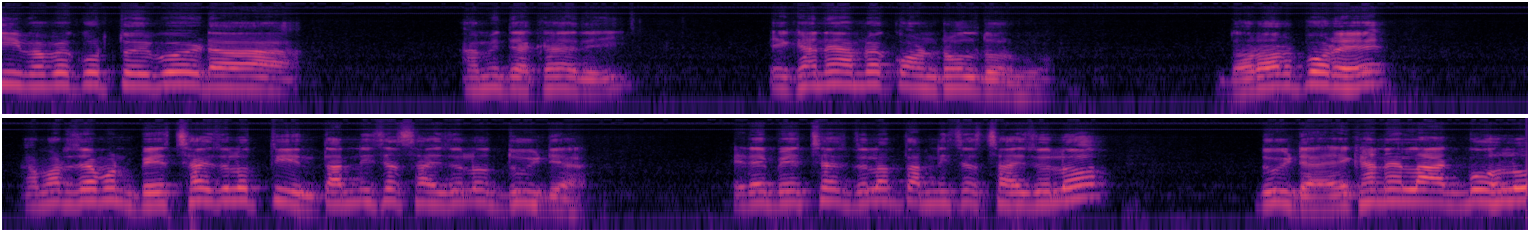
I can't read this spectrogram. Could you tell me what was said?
কীভাবে করতে হইব এটা আমি দেখা দিই। এখানে আমরা কন্ট্রোল ধরবো। ধরার পরে আমার যেমন বেড সাইজ হলো তিন, তার নিচের সাইজ হলো দুইটা। এটা বেড সাইজ দিলাম, তার নিচের সাইজ হলো দুইটা। এখানে লাগবো হলো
